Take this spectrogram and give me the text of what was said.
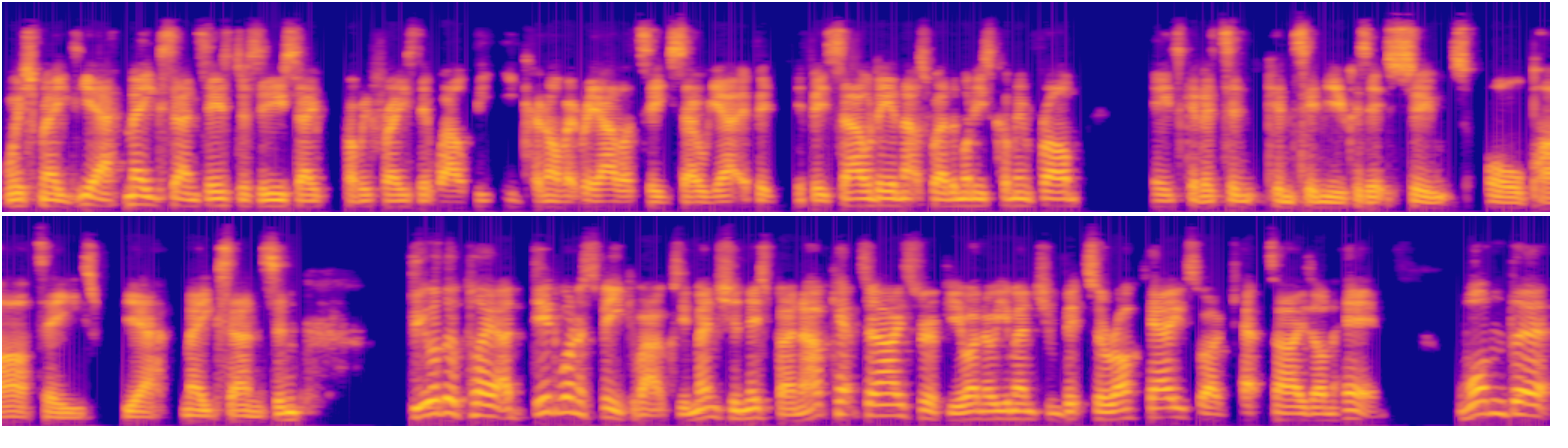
Which makes yeah makes sense. Is just as you say, probably phrased it well. The economic reality. So yeah, if it if it's Saudi and that's where the money's coming from, it's going to continue because it suits all parties. Yeah, makes sense. And the other player I did want to speak about because he mentioned this player, and I've kept eyes for a few. I know you mentioned Vitor Roque, so I've kept eyes on him. One that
